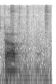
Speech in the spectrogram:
stop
